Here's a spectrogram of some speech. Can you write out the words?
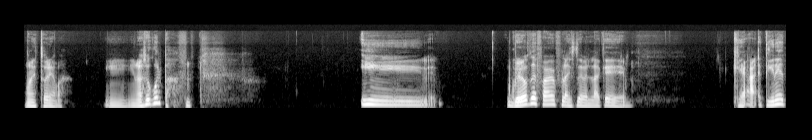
una historia más. Y, no es su culpa. y Grave of the Fireflies, de verdad que, que ah, tiene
